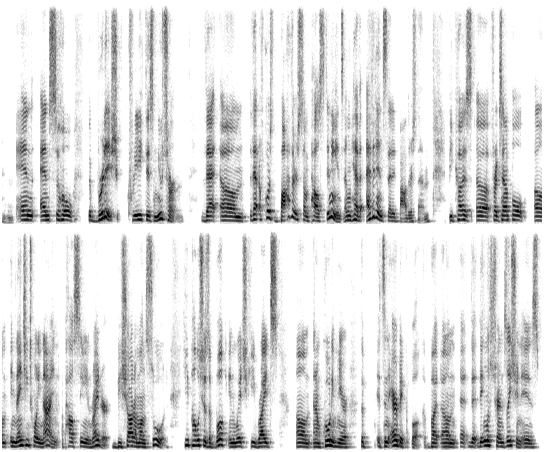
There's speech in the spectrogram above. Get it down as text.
Mm-hmm. And, and so the British create this new term that um, that of course bothers some Palestinians, and we have evidence that it bothers them because, uh, for example, um, in 1929, a Palestinian writer, Bishara Mansour, he publishes a book in which he writes. Um, and I'm quoting here. The, it's an Arabic book, but um, uh, the, the English translation is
